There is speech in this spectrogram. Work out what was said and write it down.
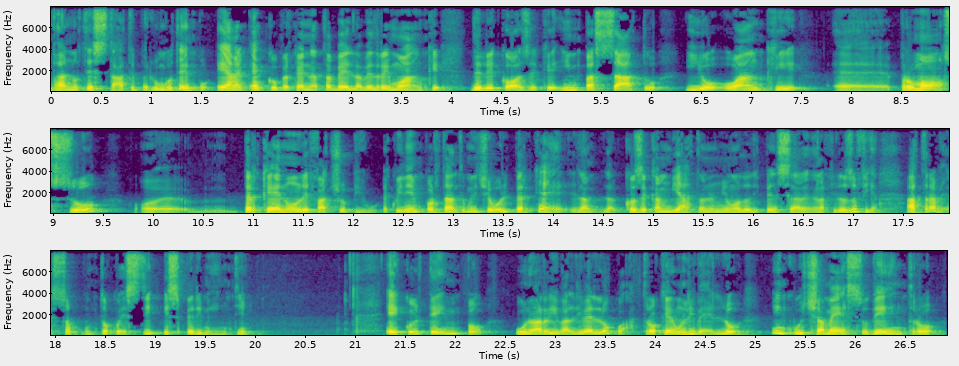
vanno testate per lungo tempo. E ecco perché nella tabella vedremo anche delle cose che in passato io ho anche eh, promosso perché non le faccio più. E quindi è importante come dicevo il perché la, la, cosa è cambiato nel mio modo di pensare nella filosofia attraverso appunto questi esperimenti. E col tempo uno arriva al livello 4 che è un livello in cui ci ha messo dentro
